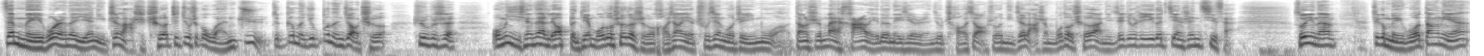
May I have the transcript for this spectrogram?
在美国人的眼里，这哪是车，这就是个玩具，这根本就不能叫车，是不是？我们以前在聊本田摩托车的时候，好像也出现过这一幕啊。当时卖哈雷的那些人就嘲笑说：“你这哪是摩托车啊？你这就是一个健身器材。”所以呢，这个美国当年。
